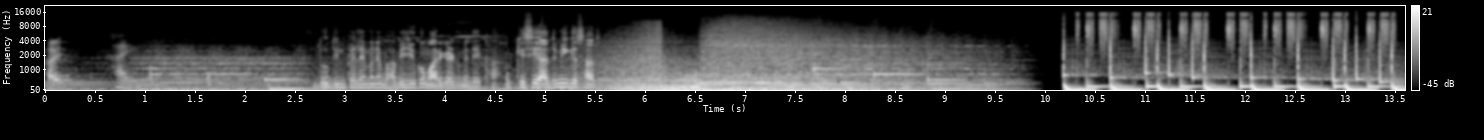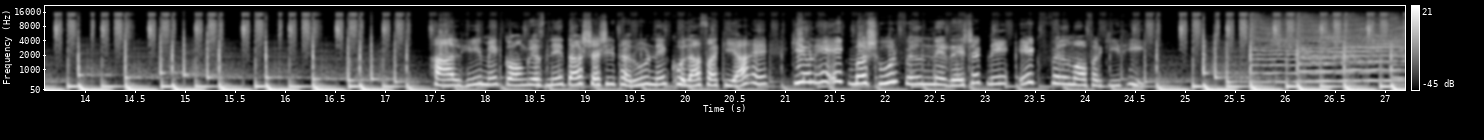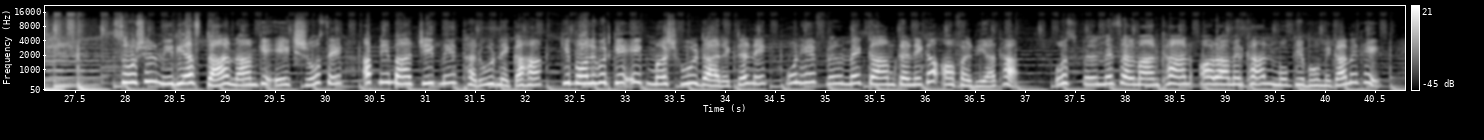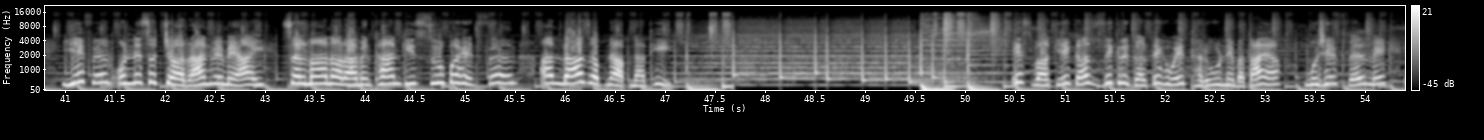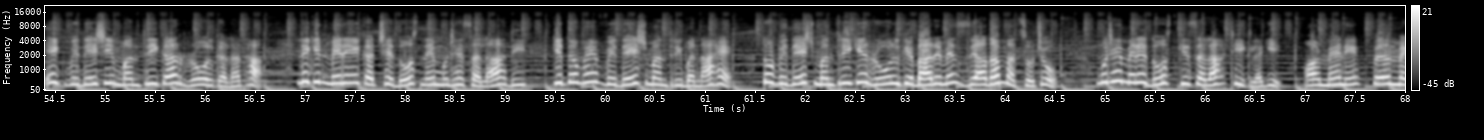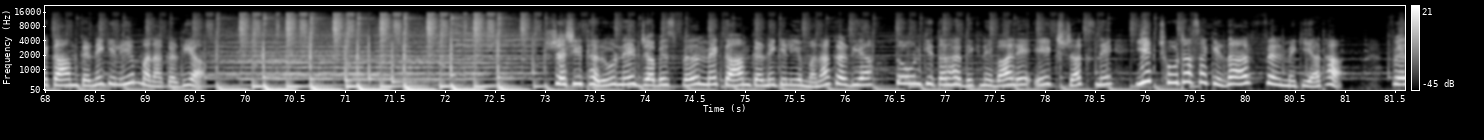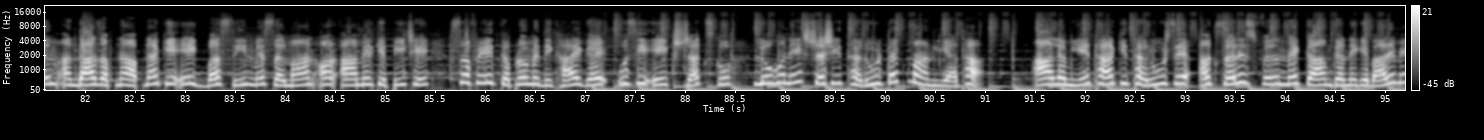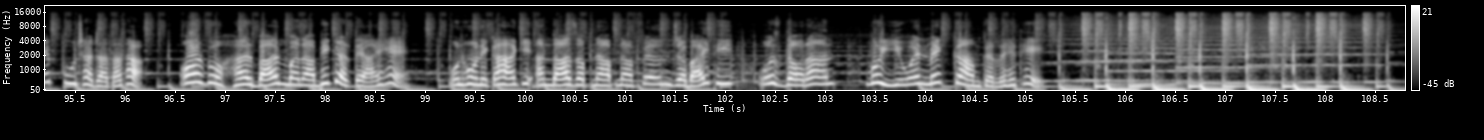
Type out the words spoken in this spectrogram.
हाय हाय दो दिन पहले मैंने भाभी जी को मार्केट में देखा। किसी आदमी के साथ हाल ही में कांग्रेस नेता शशि थरूर ने खुलासा किया है कि उन्हें एक मशहूर फ़िल्म निर्देशक ने एक फ़िल्म ऑफ़र की थी। सोशल मीडिया स्टार नाम के एक शो से अपनी बातचीत में थरूर ने कहा कि बॉलीवुड के एक मशहूर डायरेक्टर ने उन्हें फ़िल्म में काम करने का ऑफ़र दिया था। उस फ़िल्म में सलमान खान और आमिर खान मुख्य भूमिका में थे। ये फ़िल्म उन्नीस सौ चौरानवे में आई। सलमान और आमिर खान की सुपरहिट फ़िल्म अंदाज अपना अपना थी। इस वाक्य का ज़िक्र करते हुए थरूर ने बताया, मुझे फ़िल्म में एक विदेशी मंत्री का रोल करना था। लेकिन मेरे एक अच्छे दोस्त ने मुझे सलाह दी कि तुम्हें विदेश मंत्री बनना है तो विदेश मंत्री के रोल के बारे में ज़्यादा मत सोचो। मुझे मेरे दोस्त की सलाह ठीक लगी और मैंने फ़िल्म में काम करने के लिए मना कर दिया। शशि थरूर ने जब इस फ़िल्म में काम करने के लिए मना कर दिया तो उनकी तरह दिखने वाले एक शख्स ने ये छोटा सा किरदार फ़िल्म में किया था। फ़िल्म अंदाज अपना अपना के एक बस सीन में सलमान और आमिर के पीछे सफ़ेद कपड़ों में दिखाए गए उसी एक शख्स को लोगों ने शशि थरूर तक मान लिया था। आलम ये था कि थरूर से अक्सर इस फ़िल्म में काम करने के बारे में पूछा जाता था और वो हर बार मना भी करते आए हैं। उन्होंने कहा कि अंदाज अपना अपना फ़िल्म जब आई थी, उस दौरान वो यूएन में काम कर रहे थे।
